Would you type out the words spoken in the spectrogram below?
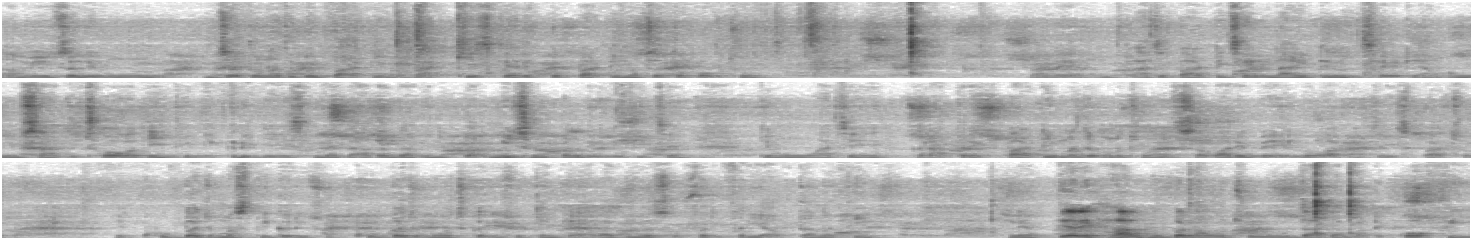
આમ યુઝલી હું જતો નથી કોઈ પાર્ટીમાં ભાગ્યે જ ક્યારેક કોઈ પાર્ટીમાં જતો હોઉં છું. અને આજે પાર્ટી છે નાઇટની છે, એટલે હું સાંજે છ વાગે અહીંથી નીકળી જઈશ. મેં દાદા દાદીની પરમિશન પણ લઈ લીધી છે કે હું આજે રાત્રે પાર્ટીમાં જવાનો છું અને સવારે વહેલો આવી જઈશ પાછો. ખૂબ જ મસ્તી કરીશું, ખૂબ જ મોજ કરીશું, કેમ કે આવા દિવસો ફરી ફરી આવતા નથી. અને અત્યારે હાલ હું બનાવું છું દાદા માટે કોફી.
